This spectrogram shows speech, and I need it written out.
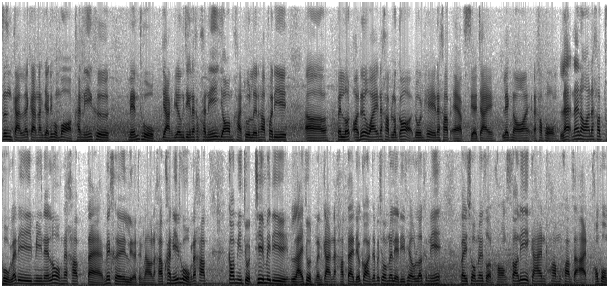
ซึ่งกันและกันนะอย่างที่ผมบอกคันนี้คือ เน้นถูกอย่างเดียวจริงๆนะครับคันนี้ยอมขาดทุนเลยนะครับพอดีเอเป็นรถออเดอร์ไว้นะครับแล้วก็โดนเทนะครับแอบเสียใจเล็กน้อยนะครับผมและแน่นอนนะครับถูกและดีมีในโลกนะครับแต่ไม่เคยเหลือถึงเรานะครับคันนี้ถูกนะครับก็มีจุดที่ไม่ดีหลายจุดเหมือนกันนะครับแต่เดี๋ยวก่อนจะไปชมรายละเอียดดีเทลรถคันนี้ไปชมในส่วนของสตอรี่การทำความสะอาดของผม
